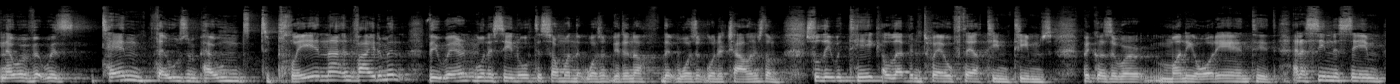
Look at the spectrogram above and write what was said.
Now, if it was £10,000 to play in that environment, they weren't going to say no to someone that wasn't good enough, that wasn't going to challenge them. So they would take 11, 12, 13 teams because they were money oriented. And I've seen the same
